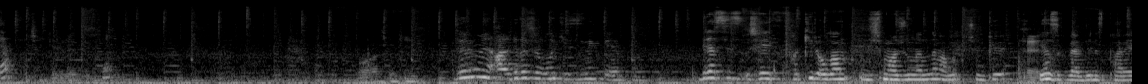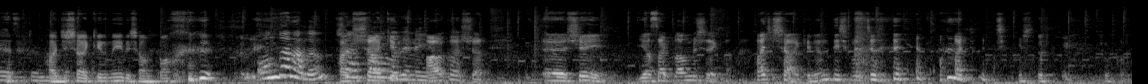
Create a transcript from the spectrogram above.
Yap. Çekelim. Aa çok iyi. Değil mi? Arkadaşlar bunu kesinlikle yapın. Biraz siz şey fakir olan diş macunlarından alın çünkü Evet. yazık verdiğiniz paraya yazık diyorum. Hacı Şakir neydi şampuan? Ondan alın. Hacı şampuanla Şakir deneyin. arkadaşlar e, şey yasaklanmış reklam. Hacı Şakir'in diş fırçası çıkmıştır. Çok komik.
